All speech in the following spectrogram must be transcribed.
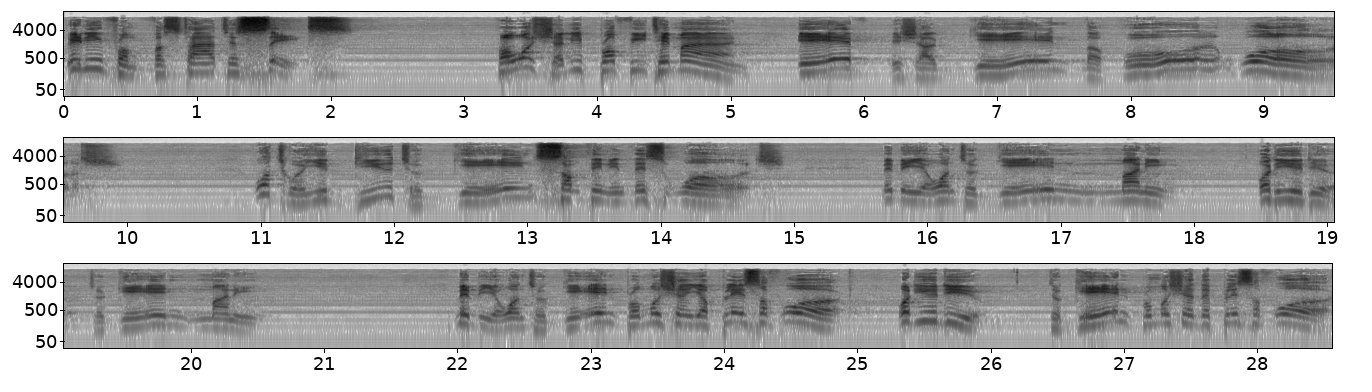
reading from verse 36. For what shall it profit a man if he shall gain the whole world? What will you do to gain something in this world? Maybe you want to gain money. What do you do to gain money? Maybe you want to gain promotion in your place of work. What do you do to gain promotion in the place of work?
